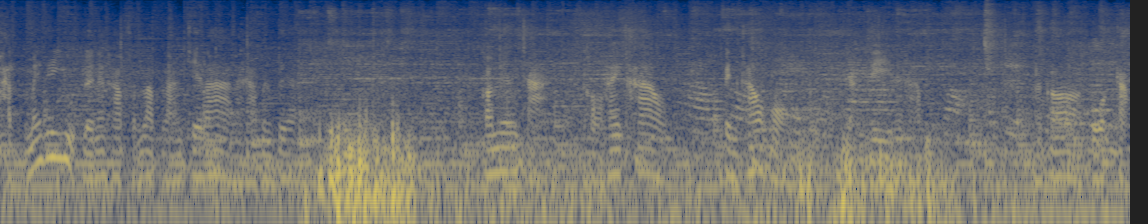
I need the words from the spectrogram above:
ผัดไม่ได้หยุดเลยนะครับสำหรับร้านเจล่านะครับเพื่อนๆก็เนื่องจากขาให้ข้าวเป็นข้าวหอมอย่างดีนะครับ แล้วก็ตัวกลับ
